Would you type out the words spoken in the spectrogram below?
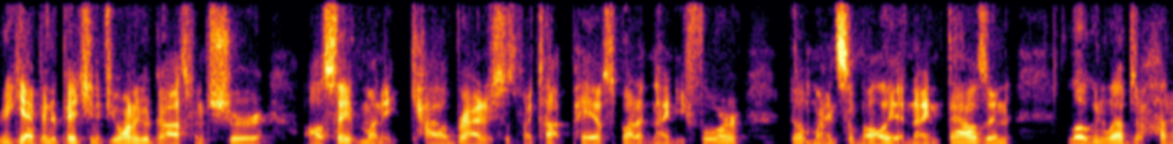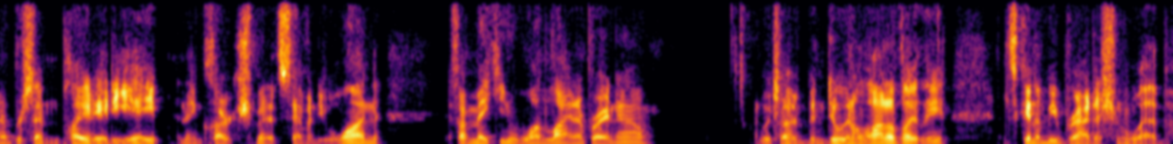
Recapping the pitching. If you want to go Gausman, sure, I'll save money. Kyle Bradish is my top pay up spot at 94. Don't mind Civale at 9,000. Logan Webb's 100% in play at 88, and then Clark Schmidt at 71. If I'm making one lineup right now, which I've been doing a lot of lately, it's going to be Bradish and Webb.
